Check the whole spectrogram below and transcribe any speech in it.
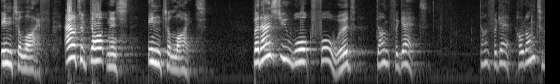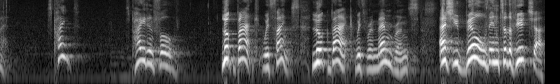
into life, out of darkness into light. But as you walk forward, don't forget don't forget, hold on to it. It's paid. It's paid in full. Look back with thanks. Look back with remembrance as you build into the future.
